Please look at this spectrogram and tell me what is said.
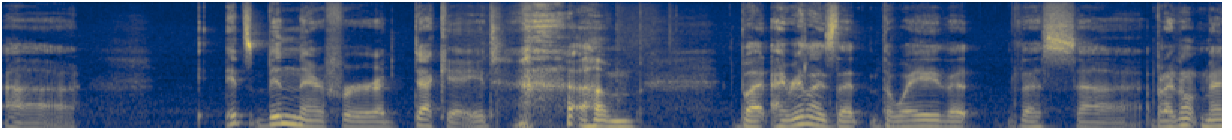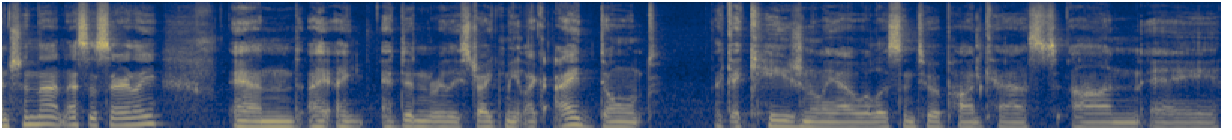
Uh, it's been there for a decade, um, but I realized that the way that this, uh, but I don't mention that necessarily, and I, I, it didn't really strike me. Like I don't like occasionally I will listen to a podcast on a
